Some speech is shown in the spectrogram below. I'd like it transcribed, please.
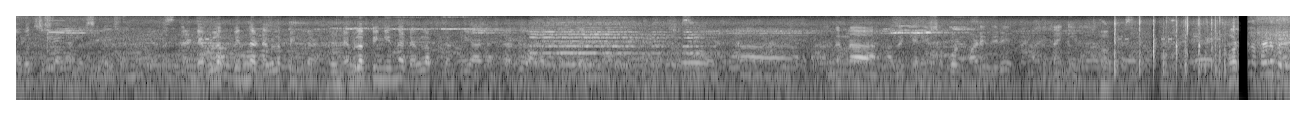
ಅವತ್ತು ಸ್ವಾತಂತ್ರ್ಯ ಸಿಗುತ್ತೆ ಅಂದರೆ ಡೆವಲಪಿಂದ ಡೆವಲಪಿಂಗ್ ಡೆವಲಪಿಂಗಿಂದ ಡೆವಲಪ್ ಕಂಟ್ರಿ ಆಗಂಥದ್ದು ಅವತ್ತು ಅದನ್ನು ಅದಕ್ಕೆ ನೀವು ಸಪೋರ್ಟ್ ಮಾಡಿದ್ದೀರಿ. ಥ್ಯಾಂಕ್ ಯು ಸೈಡ್ ಬನ್ನಿ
